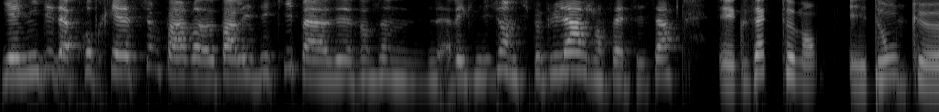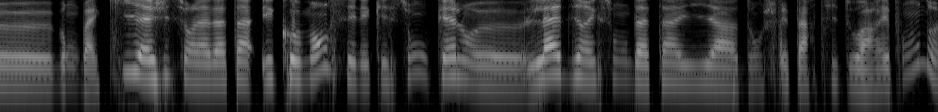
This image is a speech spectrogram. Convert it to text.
il y a une idée d'appropriation par, par les équipes dans avec une vision un petit peu plus large, en fait, c'est ça? Exactement. Et mmh. donc, bon, bah, qui agit sur la data et comment, c'est les questions auxquelles la direction data IA, dont je fais partie, doit répondre.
